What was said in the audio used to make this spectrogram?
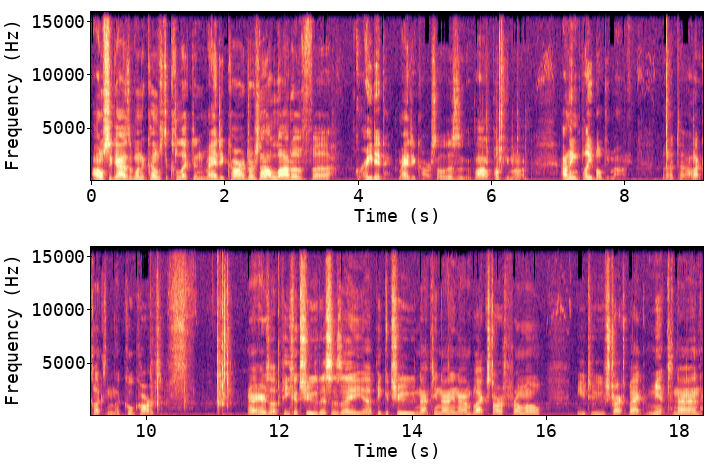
honestly, guys, when it comes to collecting Magic cards, there's not a lot of uh, graded Magic cards. So this is a lot of Pokemon. I don't even play Pokemon, but uh, I like collecting the cool cards. All right, here's a Pikachu. This is a uh, Pikachu 1999 Black Stars promo. Mewtwo Strikes Back Mint 9.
